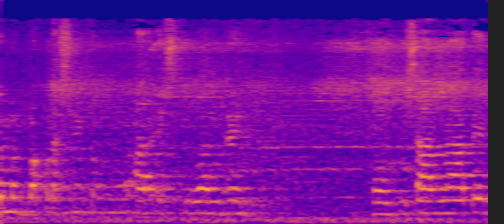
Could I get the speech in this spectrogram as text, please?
Talaga magbaklas nitong RS200. So umpisahan natin.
